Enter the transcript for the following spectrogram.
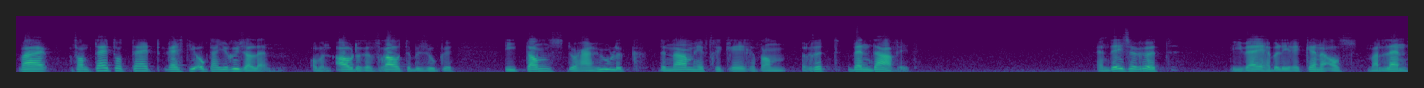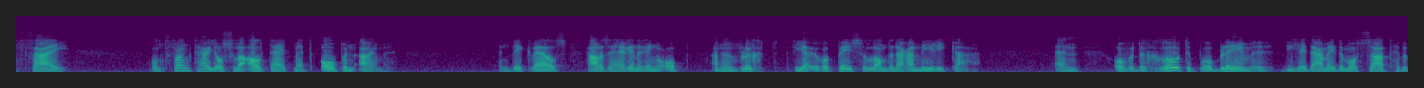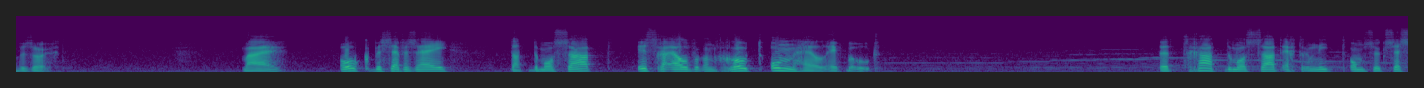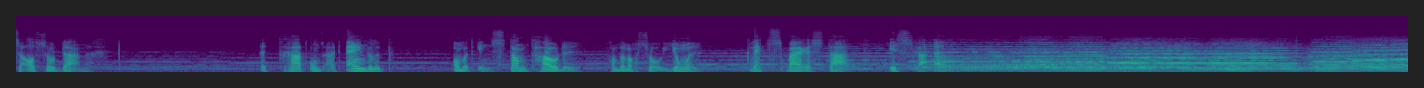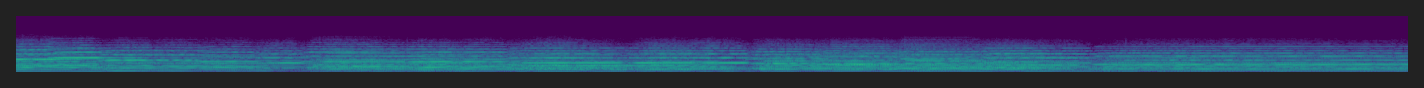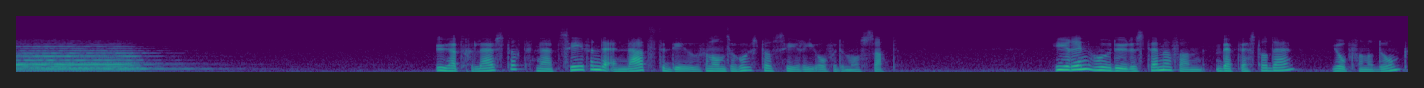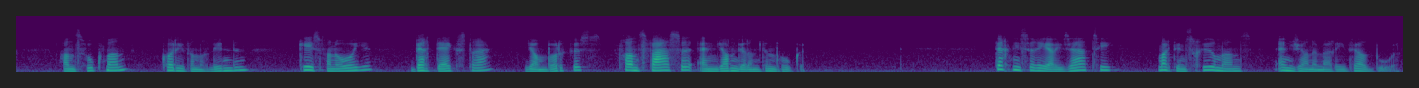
Maar van tijd tot tijd reist hij ook naar Jeruzalem om een oudere vrouw te bezoeken die thans door haar huwelijk de naam heeft gekregen van Rut Ben David. En deze Rut, die wij hebben leren kennen als Madeleine Frey, ontvangt haar Jossele altijd met open armen. En dikwijls halen ze herinneringen op aan hun vlucht via Europese landen naar Amerika. En over de grote problemen die zij daarmee de Mossad hebben bezorgd. Maar ook beseffen zij dat de Mossad Israël voor een groot onheil heeft behoed. Het gaat de Mossad echter niet om successen als zodanig. Het gaat ons uiteindelijk om het in stand houden van de nog zo jonge, kwetsbare staat Israël. U hebt geluisterd naar het zevende en laatste deel van onze hoorspelserie over de Mossad. Hierin hoorde u de stemmen van Beb Westerduin, Joop van der Donk, Hans Hoekman, Corrie van der Linden, Kees van Ooyen, Bert Dijkstra, Jan Borkus, Frans Vaassen en Jan-Willem ten Broeke. Technische realisatie Martin Schuurmans en Jeanne-Marie Veldboer.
